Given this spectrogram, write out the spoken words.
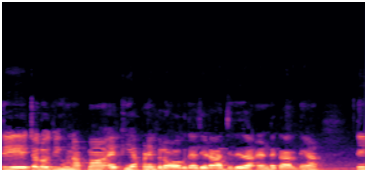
ਤੇ ਚਲੋ ਜੀ, ਹੁਣ ਆਪਾਂ ਇੱਥੇ ਆਪਣੇ ਬਲੌਗ ਦਾ ਜਿਹੜਾ ਅੱਜ ਦੇ ਦਾ ਐਂਡ ਕਰਦੇ ਆਂ ਤੇ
